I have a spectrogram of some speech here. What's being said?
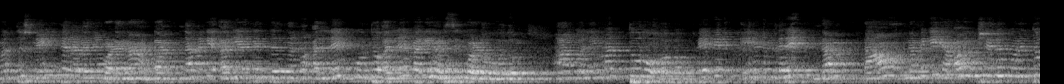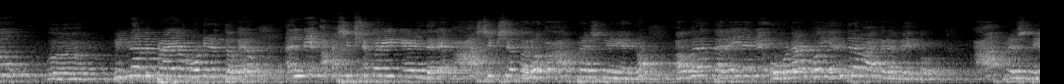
ಮತ್ತು ಸ್ನೇಹಿತರೊಡನೆ ಒಡನಾಟ. ನಮಗೆ ಅರಿಯದಿದ್ದನ್ನು ಅಲ್ಲೇ ಕೂತು ಅಲ್ಲೇ ಬಗೆಹರಿಸಿಕೊಳ್ಳುವುದು. ಆಗಲಿ ಮತ್ತು ಏನೆಂದರೆ ನಮ್, ನಾವು ನಮಗೆ ಯಾವ ವಿಷಯದ ಕುರಿತು ಭಿನ್ನಾಭಿಪ್ರಾಯ ಮೂಡಿರುತ್ತವೆಯೋ ಅಲ್ಲಿ ಆ ಶಿಕ್ಷಕರಿಗೆ ಕೇಳಿದರೆ ಆ ಶಿಕ್ಷಕರು ಆ ಪ್ರಶ್ನೆಯನ್ನು ಅವರ ತಲೆಯಲ್ಲಿ ಓಡಾಡುವ ಯಂತ್ರವಾಗಿರಬೇಕು. ಆ ಪ್ರಶ್ನೆ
